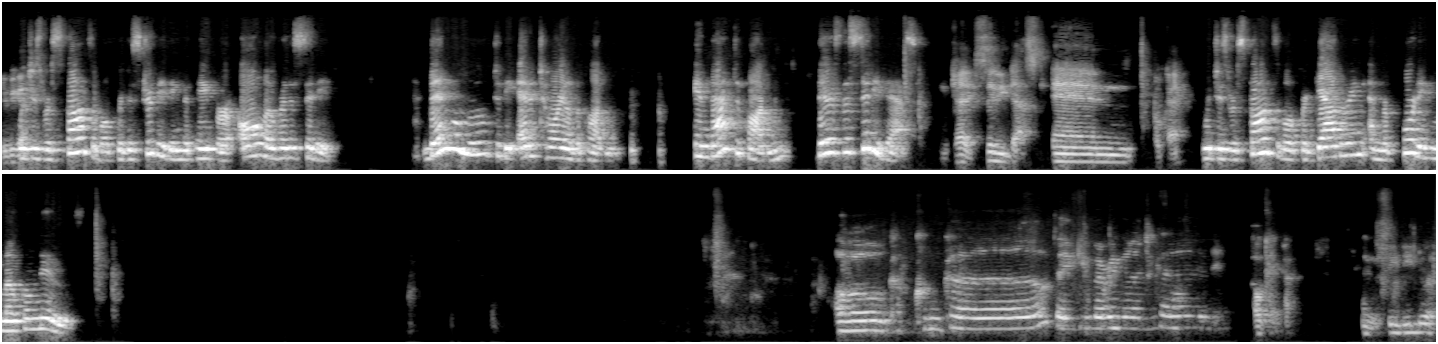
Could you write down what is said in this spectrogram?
We go. which is responsible for distributing the paper all over the city. Then we'll move to the editorial department. In that department, there's the city desk, Okay, city desk. And okay. which is responsible for gathering and reporting local news. Oh, Kakunka, thank you very much. Okay, cut. And the CD do it.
